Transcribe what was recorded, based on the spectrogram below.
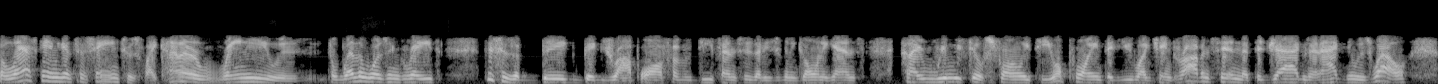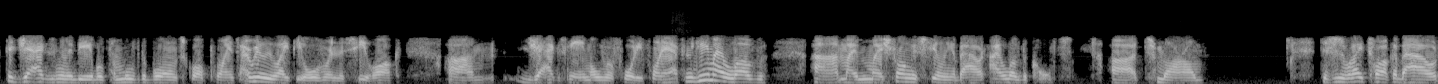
the last game against the Saints was like kind of rainy. It was the weather wasn't great. This is a big, big drop off of defenses that he's going to be going against. And I really feel strongly to your point that you like James Robinson, that the Jags and Agnew as well. The Jags are going to be able to move the ball and score points. I really like the over in the Seahawk um, Jags game over 44 and a half. And the game I love, uh, my my strongest feeling about, I love the Colts uh, tomorrow. This is what I talk about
